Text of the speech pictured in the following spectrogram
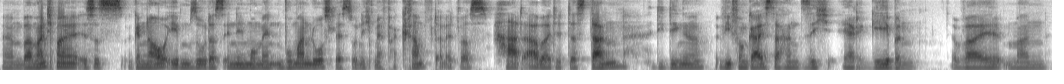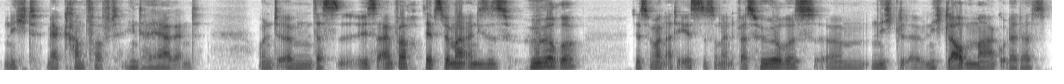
Ähm, weil manchmal ist es genau eben so, dass in den Momenten, wo man loslässt und nicht mehr verkrampft an etwas hart arbeitet, dass dann die Dinge wie von Geisterhand sich ergeben, weil man nicht mehr krampfhaft hinterher rennt. Und ähm, das ist einfach, selbst wenn man an dieses höhere, selbst wenn man Atheist ist und an etwas Höheres ähm, nicht, nicht glauben mag oder das,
